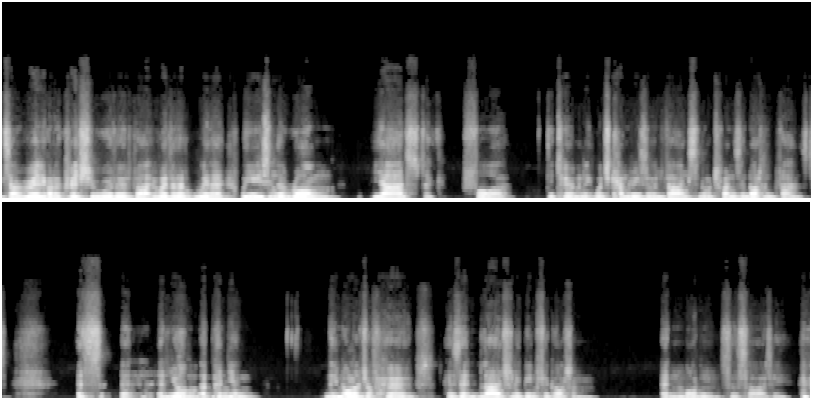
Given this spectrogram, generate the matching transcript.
So I really got a question whether whether whether we're using the wrong yardstick for determining which countries are advanced and which ones are not advanced. It's in your opinion, the knowledge of herbs has that largely been forgotten in modern society?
